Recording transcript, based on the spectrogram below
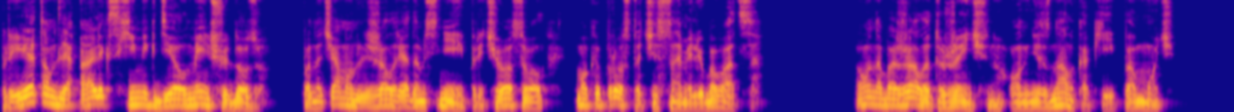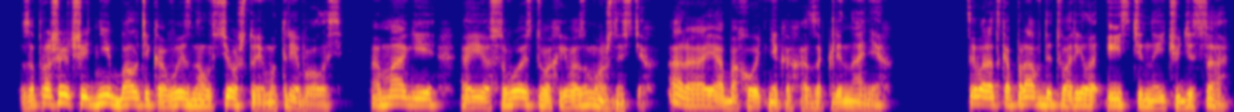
При этом для Алекс химик делал меньшую дозу. По ночам он лежал рядом с ней, причесывал, мог и просто часами любоваться. Он обожал эту женщину, он не знал, как ей помочь. За прошедшие дни Балтика вызнал все, что ему требовалось. О магии, о ее свойствах и возможностях, о рае, об охотниках, о заклинаниях. Сыворотка правды творила истинные чудеса,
